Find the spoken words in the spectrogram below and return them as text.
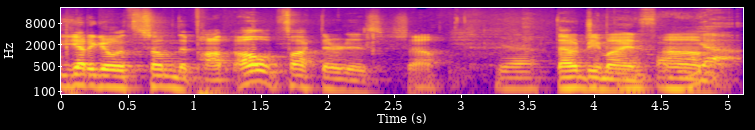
you got to go with something that pop. Oh fuck, there it is. So Yeah. that would be mine. Um, yeah.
